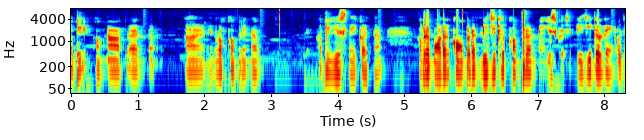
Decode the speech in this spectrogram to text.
અભી હમણાં એનાલોગ કંપનીના અભી યુઝ નહીં કરતા. આપણે મોડર્ન કોમ્પ્યુટર ડિજિટલ કોમ્પ્યુટરને યુઝ કરીએ છીએ. ડિજિટલ લેંગ્વેજ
